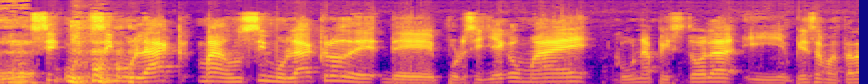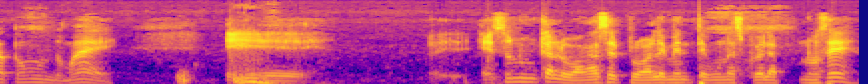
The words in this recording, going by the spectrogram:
Un, si- un simulacro, mae, un simulacro de, de por si llega un mae con una pistola y empieza a matar a todo el mundo, mae. Eh, eso nunca lo van a hacer probablemente en una escuela, no sé,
